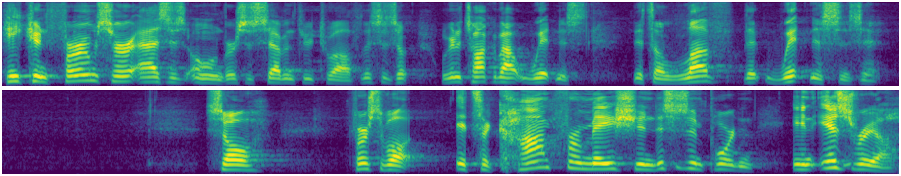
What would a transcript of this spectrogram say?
he confirms her as his own, verses 7 through 12. This is a, we're going to talk about witness. It's a love that witnesses it. So, first of all, it's a confirmation. This is important in Israel.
